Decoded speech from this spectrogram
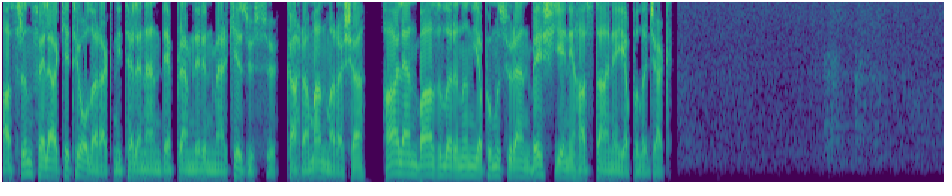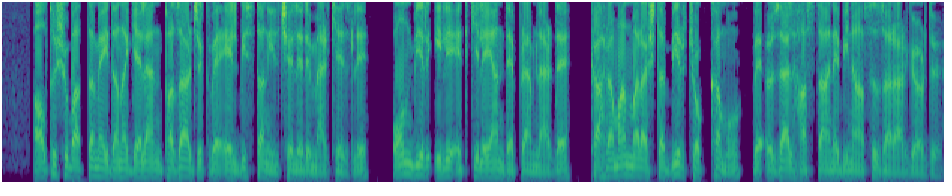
Asrın felaketi olarak nitelenen depremlerin merkez üssü Kahramanmaraş'a halen bazılarının yapımı süren 5 yeni hastane yapılacak. 6 Şubat'ta meydana gelen Pazarcık ve Elbistan ilçeleri merkezli, 11 ili etkileyen depremlerde Kahramanmaraş'ta birçok kamu ve özel hastane binası zarar gördü.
